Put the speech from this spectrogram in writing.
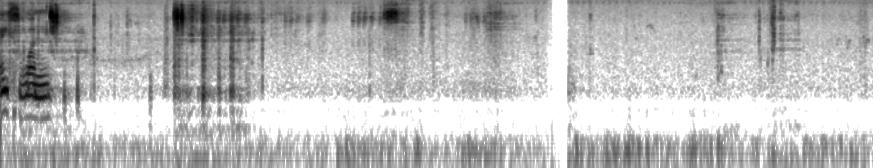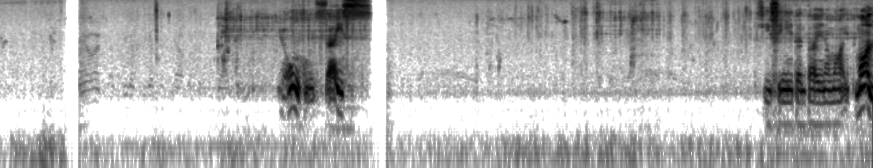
Nice one. Yung good size. Sisingitan tayo ng mga itmol.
